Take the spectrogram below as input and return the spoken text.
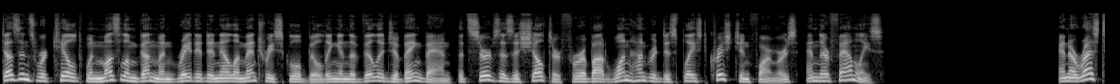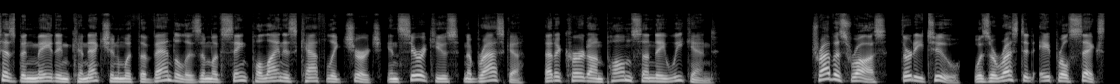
dozens were killed when Muslim gunmen raided an elementary school building in the village of Ngban that serves as a shelter for about 100 displaced Christian farmers and their families. An arrest has been made in connection with the vandalism of St. Paulinus Catholic Church in Syracuse, Nebraska, that occurred on Palm Sunday weekend. Travis Ross, 32, was arrested April 6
